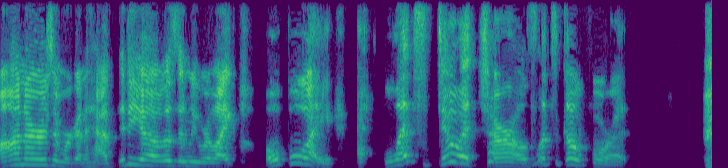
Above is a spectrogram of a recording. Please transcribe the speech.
honors and we're going to have videos. And we were like, oh boy, let's do it, Charles. Let's go for it.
